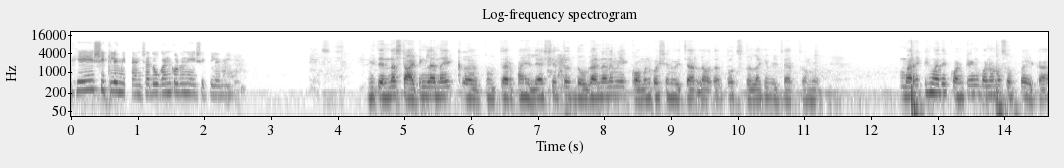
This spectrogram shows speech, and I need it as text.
हे शिकले मी त्यांच्या दोघांकडून हे शिकले मी. मी त्यांना स्टार्टिंगला ना एक तू तर पाहिले असेल तर दोघांना ना मी एक कॉमन क्वेश्चन विचारला होता. तोच तुलाही विचारतो मी. मराठीमध्ये कॉन्टेंट बनवणं सोपं आहे का?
